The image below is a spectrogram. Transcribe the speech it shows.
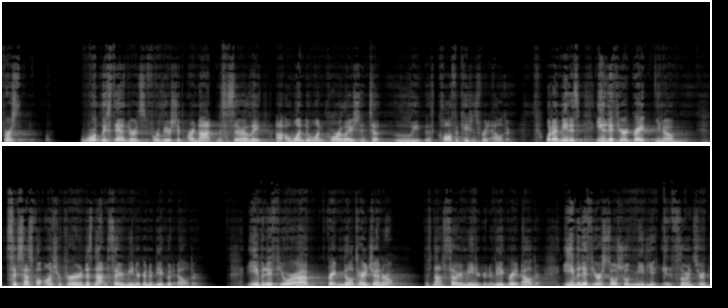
First, worldly standards for leadership are not necessarily uh, a one to one correlation to le- qualifications for an elder. What I mean is, even if you're a great, you know, successful entrepreneur, it does not necessarily mean you're going to be a good elder. Even if you're a great military general, does not necessarily mean you're going to be a great elder. Even if you're a social media influencer,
